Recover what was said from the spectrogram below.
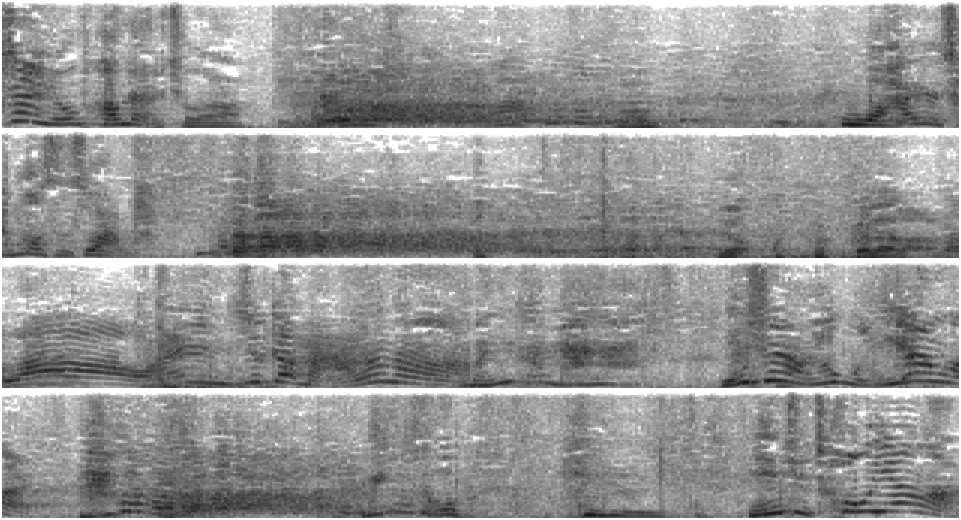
哎，我那个战友跑哪儿去了？啊？我还是沉默死算了。哟，回来了。姥姥，我还以为你去干嘛了呢？没干嘛呀？您身上有股烟味儿。没有。哼，您去抽烟了？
